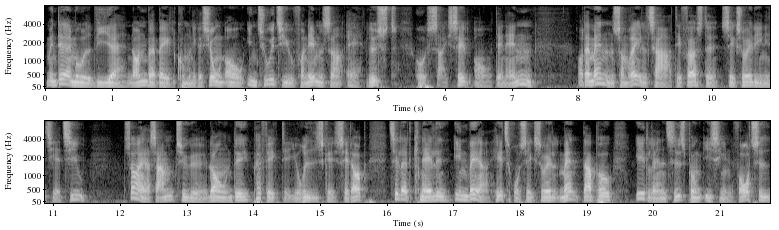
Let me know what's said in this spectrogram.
men derimod via nonverbal kommunikation og intuitive fornemmelser af lyst hos sig selv og den anden. Og da manden som regel tager det første seksuelle initiativ, så er samtykkeloven det perfekte juridiske setup til at knalde enhver heteroseksuel mand, der på et eller andet tidspunkt i sin fortid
